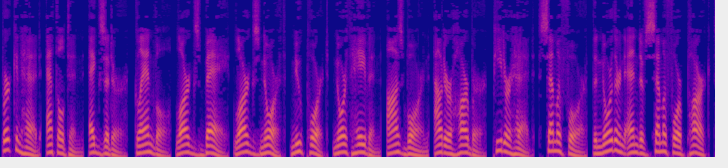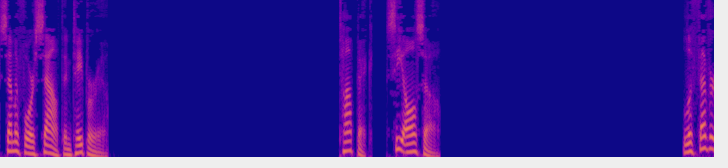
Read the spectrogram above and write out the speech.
Birkenhead, Ethelton, Exeter, Glanville, Largs Bay, Largs North, Newport, North Haven, Osborne, Outer Harbour, Peterhead, Semaphore, the northern end of Semaphore Park, Semaphore South and Taperoo. Topic. See also. Lefevre.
